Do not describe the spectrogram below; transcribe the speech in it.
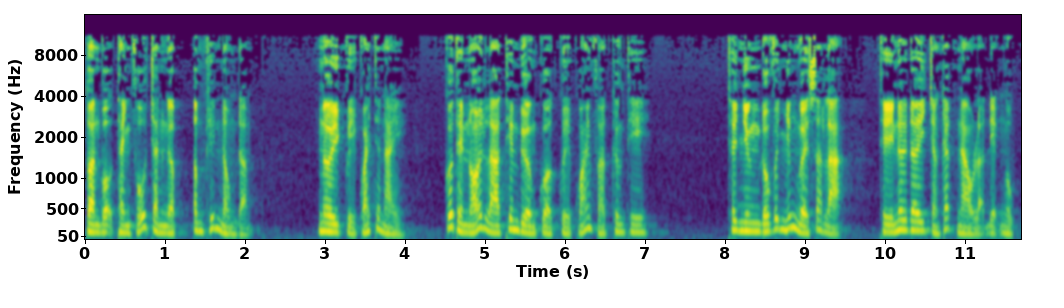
Toàn bộ thành phố tràn ngập âm khí nồng đậm. Nơi quỷ quái thế này có thể nói là thiên đường của quỷ quái và cương thi. Thế nhưng đối với những người xa lạ thì nơi đây chẳng khác nào là địa ngục.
